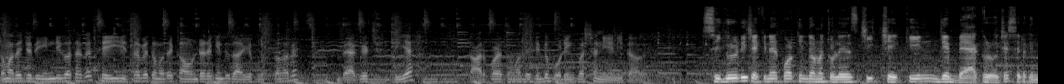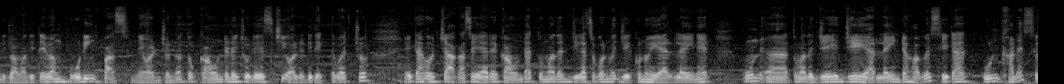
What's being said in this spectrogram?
তোমাদের যদি ইন্ডিগো থাকে, সেই হিসাবে তোমাদের কাউন্টারে কিন্তু দাঁড়িয়ে পড়তে হবে। ব্যাগেজ দিয়ে তারপরে তোমাদের কিন্তু বোর্ডিং পাসটা নিয়ে নিতে হবে। সিকিউরিটি চেক ইনের পর কিন্তু আমরা চলে এসেছি। চেক ইন যে ব্যাগ রয়েছে সেটা কিন্তু জমা দিতে এবং বোর্ডিং পাস নেওয়ার জন্য। তো কাউন্টারে চলে এসেছি অলরেডি দেখতে পাচ্ছ। এটা হচ্ছে আকাশ এয়ারের কাউন্টার তোমাদের জিজ্ঞাসা করবে যে কোনো এয়ারলাইনের কোন তোমাদের যে যে এয়ারলাইনটা হবে সেটা কোনখানে? সে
